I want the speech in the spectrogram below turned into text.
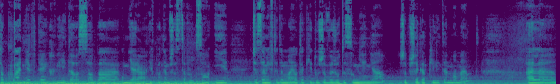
dokładnie w tej chwili ta osoba umiera i potem wszyscy wrócą i, i czasami wtedy mają takie duże wyrzuty sumienia, że przegapili ten moment, ale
